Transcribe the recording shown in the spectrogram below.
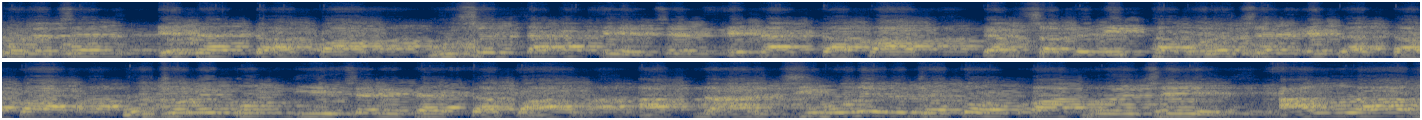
করেছেন। এটা একটা পাপ, ঘুষের টাকা খেয়েছেন। এটা একটা পাপ, ব্যবসাতে মিথ্যা বলেছেন। এটা একটা পাপ, ওজনে কম দিয়েছেন। এটা একটা পাপ। আপনার জীবনের যত পাপ রয়েছে, আল্লাহর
